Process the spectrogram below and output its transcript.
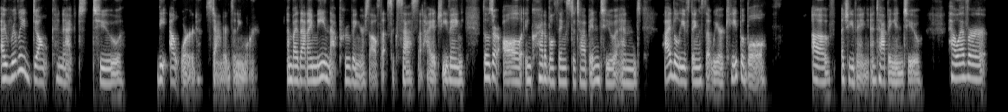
I really don't connect to the outward standards anymore. And by that, I mean that proving yourself, that success, that high achieving, those are all incredible things to tap into. And I believe things that we are capable of achieving and tapping into. However,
